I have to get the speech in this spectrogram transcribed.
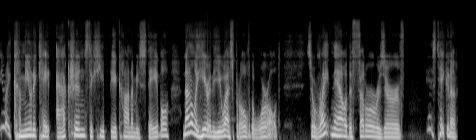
you know, communicate actions to keep the economy stable, not only here in the US, but all over the world. So right now, the Federal Reserve has taken a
